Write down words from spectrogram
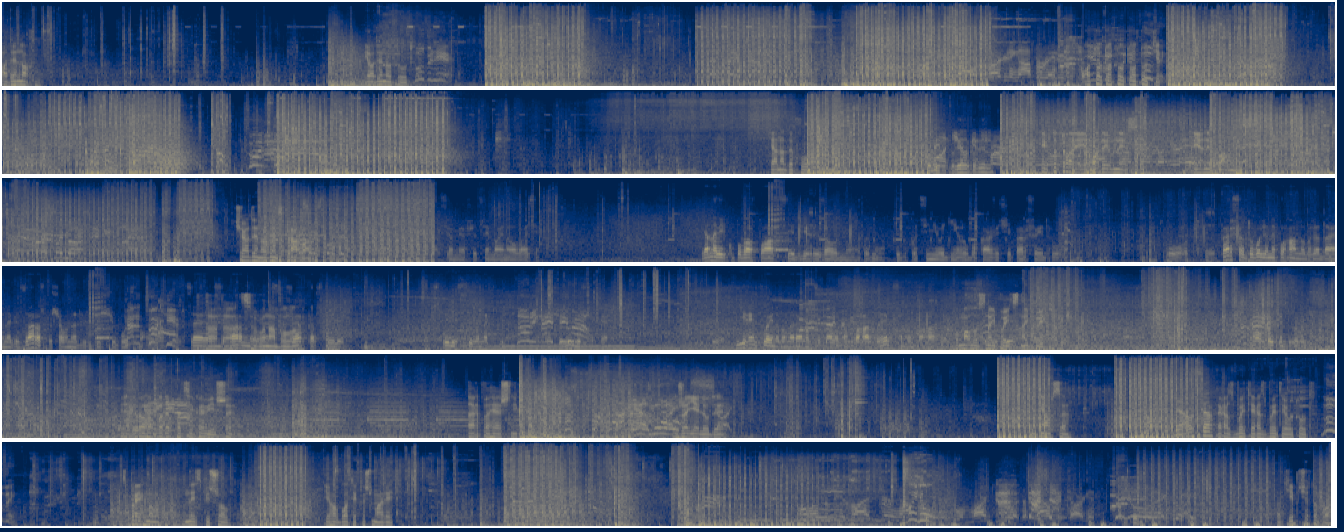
Один нокнув. І один отут. Отут, отут, отут. Я на даху. Побігли, побігли, побігли. Їх тут троє, я падаю вниз. On. Я не впав вниз. Ще один, один справа. Всьому я ще це маю на увазі. Я навіть купував по акції дві гри за одну. Ну, типу по ціні одній, грубо кажучи, перша і друга. От. Перша доволі непогано виглядає навіть зараз, хоча вона 2008 року. Це Да, да, шикарна це вона була. сюжетка в стилі, Стівена Кіна. Якщо таке. І геймплейна вона реально цікава, там багато екшену, багато. Помалу снайпить, снайпить. Ну а потім друга частина. І дорога буде поцікавіше. РПГшник. Уже є люди. Піднявся. Знявся. Розбитий, розбитий отут. Moving. Спригнув, вниз пішов. Його боти кошмарять. То тіп чи то бот?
